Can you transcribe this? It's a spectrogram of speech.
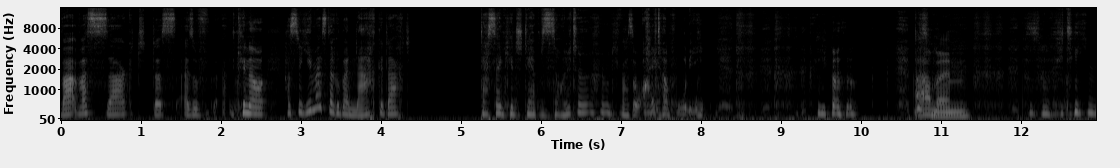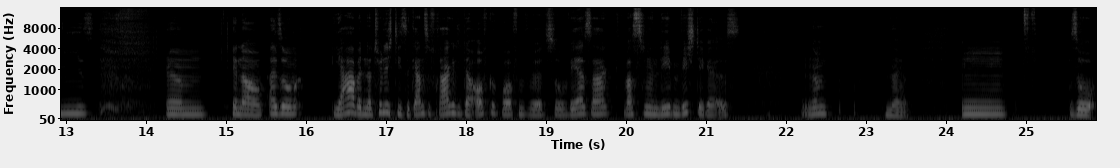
Was sagt das, also genau, hast du jemals darüber nachgedacht, dass dein Kind sterben sollte? Und ich war so, alter Fudi. Ich war so, das Amen. War, das war richtig mies. Ähm, genau, also ja, aber natürlich diese ganze Frage, die da aufgeworfen wird, so wer sagt, was für ein Leben wichtiger ist. Ne? Naja. Mm, so,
